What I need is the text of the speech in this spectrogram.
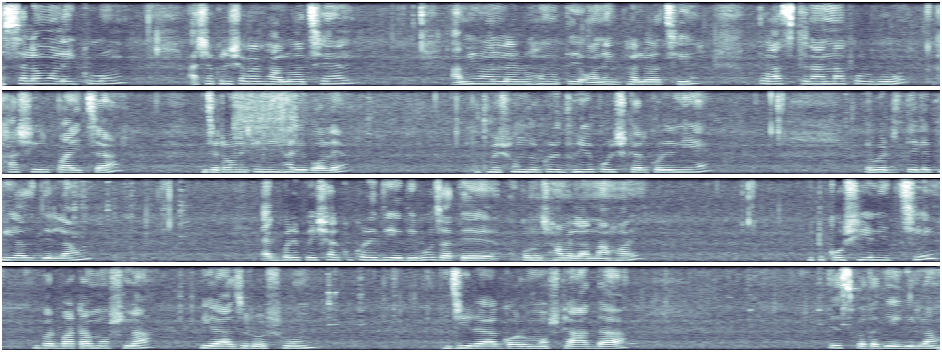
আসসালামু আলাইকুম। আশা করি সবাই ভালো আছেন। আমিও আল্লাহর রহমতে অনেক ভালো আছি। তো আজকে রান্না করব খাসির পাইচা যেটা অনেকে নিহারি বলে। প্রথমে সুন্দর করে ধুয়ে পরিষ্কার করে নিয়ে এবার তেলে পেঁয়াজ দিলাম। একবারে প্রেশার কুকারে দিয়ে দিব যাতে কোনো ঝামেলা না হয়। একটু কষিয়ে নিচ্ছি। এবার বাটা মশলা, পেঁয়াজ, রসুন, জিরা, গরম মশলা, আদা, তেজপাতা দিয়ে দিলাম।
